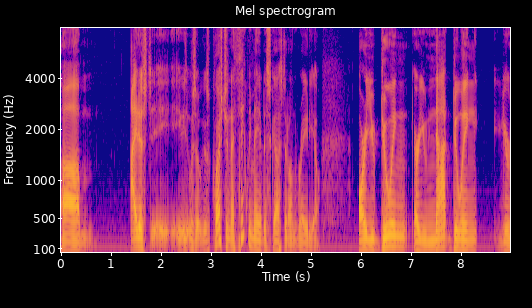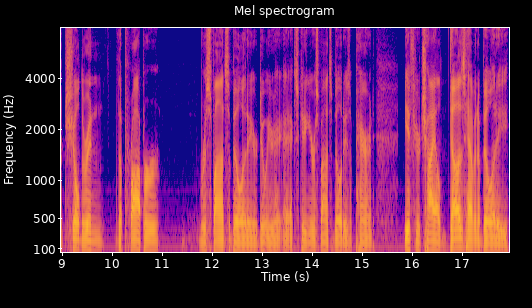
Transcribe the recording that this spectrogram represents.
um, I just it was, it was a question I think we may have discussed it on the radio are you doing are you not doing your children the proper responsibility or doing you're executing your responsibility as a parent if your child does have an ability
